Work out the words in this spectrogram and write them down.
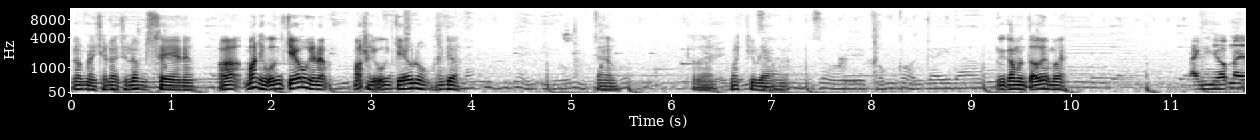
Lâm này trở lại thứ lâm xe nè. Đó, mắt hiệu ứng chéo nha nè. Mắt hiệu ứng chéo luôn thấy chưa? Thôi mắt chiêu đào người comment tới em ơi Anh nhớ hôm nay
